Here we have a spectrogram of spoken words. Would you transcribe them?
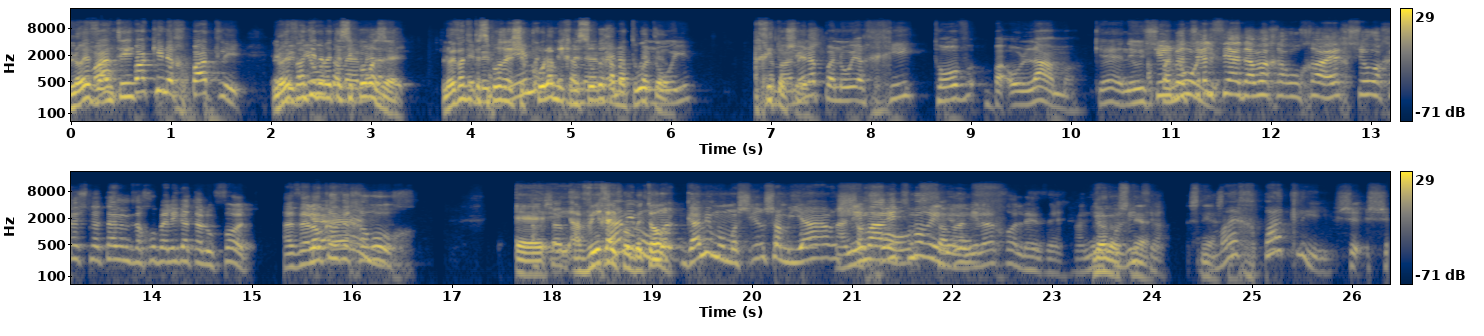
לא הבנתי, מה fucking אכפת לי? לא הבנתי באמת את הסיפור הזה. לא הבנתי את הסיפור הזה שכולם נכנסו בך בטוויטר. הפנוי, הכי טוב שיש. המאמן הפנוי הכי טוב בעולם. כן, הוא השאיר. בצ'לסי אדמה חרוכה, איכשהו אחרי שנתיים הם זכו בליגת אלופות. אז זה לא כן. כזה חרוך. אה, אביחי פה בתור... גם אם הוא משאיר שם יער אני שחור, מעריץ מוריניו, שרוף, אני לא יכול לזה. אני לא, לא, אופוזיציה. שנייה. שנייה, מה. אכפת לי? ש- ש-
